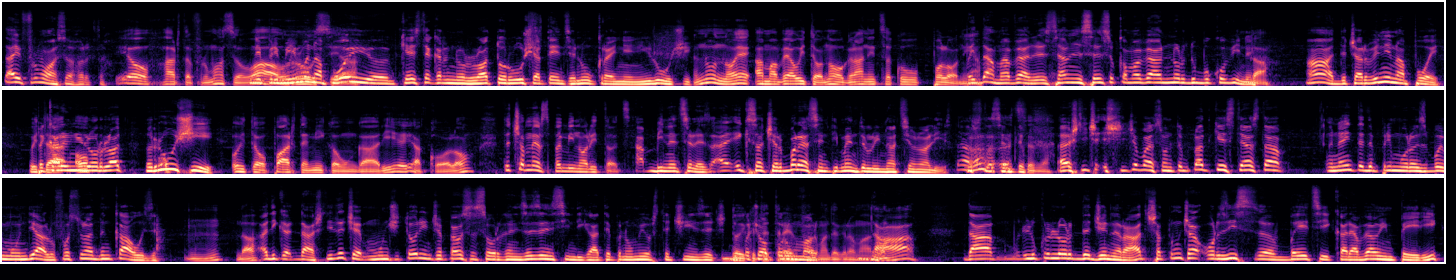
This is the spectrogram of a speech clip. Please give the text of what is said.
Da, e frumoasă hărtă. E o hartă frumoasă, wow, ne primim Rusia. înapoi uh, chestia care ne-au luat-o rușii, atenție, nu ucrainenii, rușii. Nu, noi am avea, uite, o nouă graniță cu Polonia. Păi da, am avea, înseamnă în sensul că am avea în nordul Bucovinei. Da. A, deci ar veni înapoi. Uite, pe care ni o- l-au luat rușii. Uite, o parte mică Ungariei acolo. Deci am mers pe minorități. A, bineînțeles, a, exacerbarea sentimentului naționalist. Asta Da, se întâmplă. înțeleg. A, Știi, ce, știi ceva? S-a întâmplat chestia asta înainte de primul război mondial. A fost una din cauze. Mhm, da? Adică, da, știi de ce? Muncitorii începeau să se organizeze în sindicate până 1850. Doi după ce câte au trei în apărut formă de grămadă. Da, dar lucrurile au degenerat și atunci au zis uh, băieții care aveau imperii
